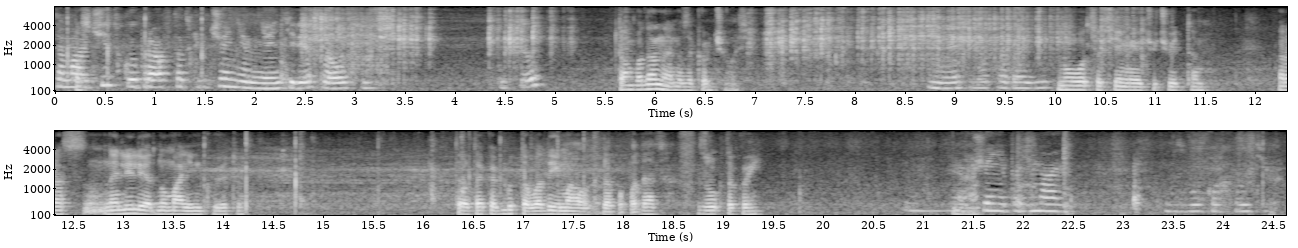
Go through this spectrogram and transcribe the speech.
Самоочистку и про автоотключение мне интересно очень. Ты что? Там вода, наверное, закончилась. Нет, вот вода есть. Ну вот со всеми ее чуть-чуть там. Раз налили одну маленькую эту. То это как будто воды мало туда попадает. Звук такой. Я вообще не понимаю в звуках в этих.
